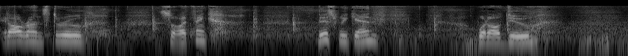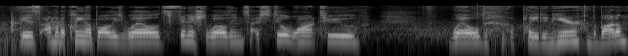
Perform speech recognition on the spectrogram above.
It all runs through. So I think this weekend, what I'll do is I'm gonna clean up all these welds, finish the weldings. I still want to weld a plate in here on the bottom.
